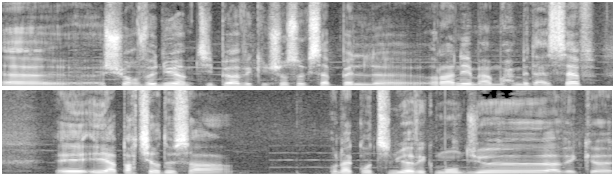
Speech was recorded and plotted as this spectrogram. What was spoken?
euh, je suis revenu un petit peu avec une chanson qui s'appelle euh, Ranim à Mohamed Assef. Et, et à partir de ça, on a continué avec Mon Dieu, avec euh,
